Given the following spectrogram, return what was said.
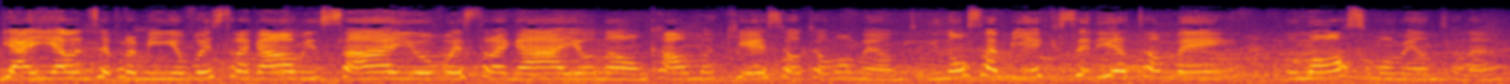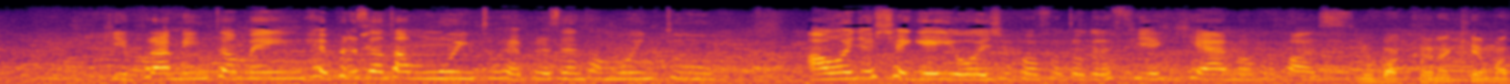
e aí ela dizia pra mim, eu vou estragar o ensaio, eu vou estragar. E eu, não, calma que esse é o teu momento. E não sabia que seria também o nosso momento, né? Que pra mim também representa muito, representa muito aonde eu cheguei hoje com a fotografia, que é meu propósito. E o bacana é que é uma,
